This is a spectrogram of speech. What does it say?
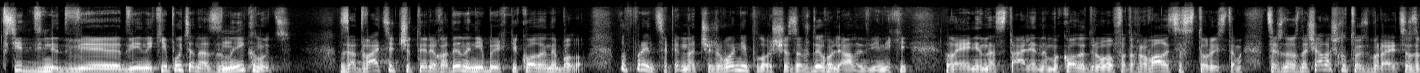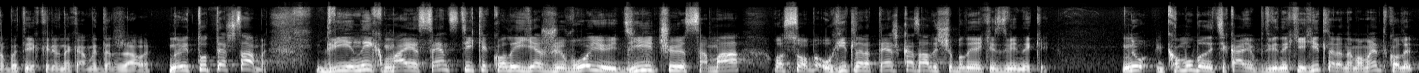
всі дві- дві- двійники Путіна зникнуть за 24 години, ніби їх ніколи не було. Ну, в принципі, на Червоній площі завжди гуляли двійники Леніна, Сталіна, Миколи II, фотографувалися з туристами. Це ж не означало, що хтось збирається зробити їх керівниками держави. Ну і тут теж саме. Двійник має сенс тільки коли є живою і діючою сама особа. У Гітлера теж казали, що були якісь двійники. Ну, кому були цікаві двійники Гітлера на момент, коли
